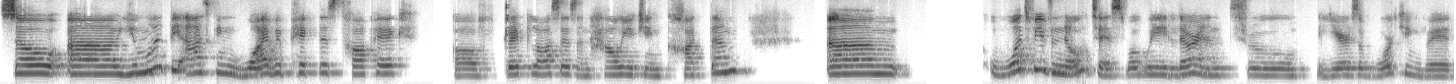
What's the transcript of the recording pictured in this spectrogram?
So uh, you might be asking why we picked this topic of drip losses and how you can cut them. Um, what we've noticed, what we learned through years of working with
